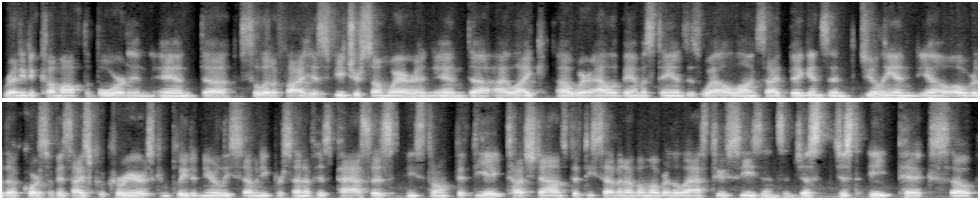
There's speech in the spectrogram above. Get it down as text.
ready to come off the board and, and uh, solidify his future somewhere. And, and uh, I like uh, where Alabama stands as well alongside Biggins. And Julian, you know, over the course of his high school career has completed nearly 70% of his passes. He's thrown 58 touchdowns, 57 of them over the last two seasons, and just just eight picks. So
